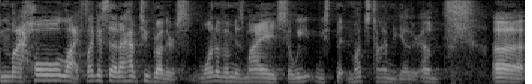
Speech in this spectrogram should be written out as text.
my whole life. Like I said, I have two brothers. One of them is my age, so we, we spent much time together. Um, uh,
